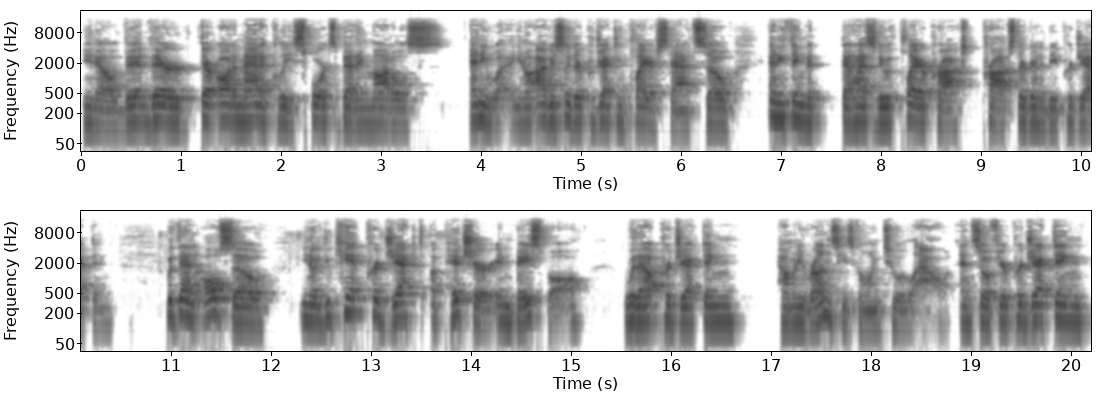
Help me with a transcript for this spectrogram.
you know, they're, they're they're automatically sports betting models anyway. You know, obviously they're projecting player stats, so anything that that has to do with player props, props they're going to be projecting. But then also, you know, you can't project a pitcher in baseball without projecting how many runs he's going to allow. And so if you're projecting,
